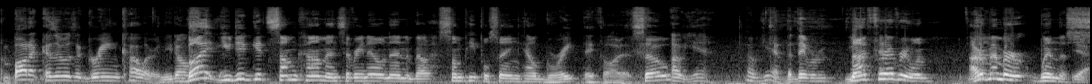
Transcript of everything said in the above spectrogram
I bought it because it was a green color, and you don't. But you did get some comments every now and then about some people saying how great they thought it. So Oh yeah. Oh yeah. But they were not for everyone. I remember when the Yeah.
